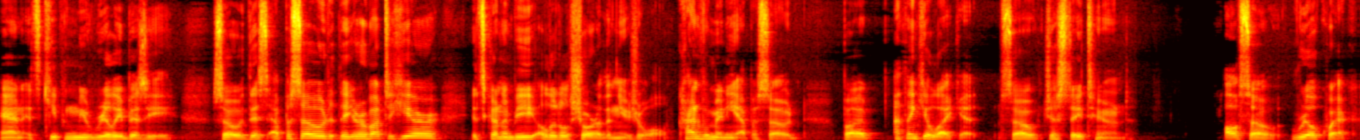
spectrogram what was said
and it's keeping me really busy. So this episode that you're about to hear, it's going to be a little shorter than usual, kind of a mini episode, but I think you'll like it. So just stay tuned. Also, real quick,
